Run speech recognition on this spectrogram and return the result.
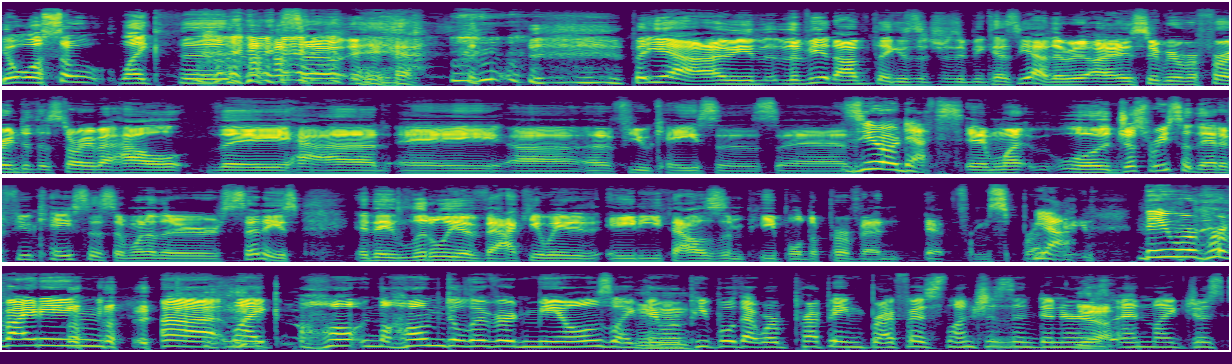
Yeah, well, so like the so yeah, but yeah, I mean, the Vietnam thing is interesting because yeah, there, I assume you're referring to the story about how they had a uh, a few cases and Zero deaths. and what well just recently they had a few cases in one of their cities and they literally evacuated 80,000 people to prevent it from spreading. Yeah, they were providing uh, like home home delivered meals. Like there were people that were prepping breakfast, lunches, and dinners, Mm-hmm. Yeah. and like just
